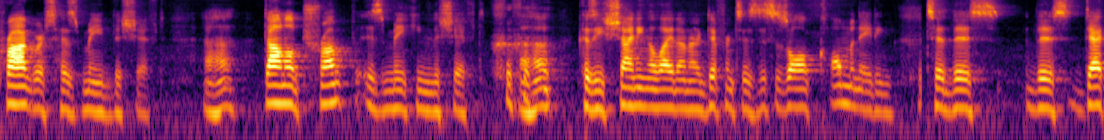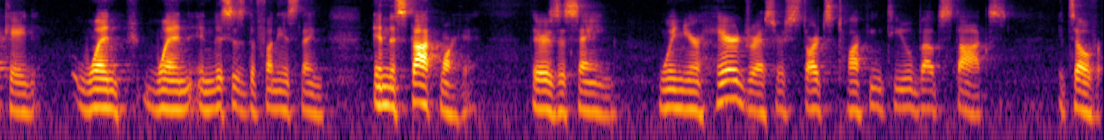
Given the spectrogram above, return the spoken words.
Progress has made the shift. Uh-huh. Donald Trump is making the shift because he's shining a light on our differences. This is all culminating to this this decade when when and this is the funniest thing in the stock market there's a saying when your hairdresser starts talking to you about stocks it's over.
